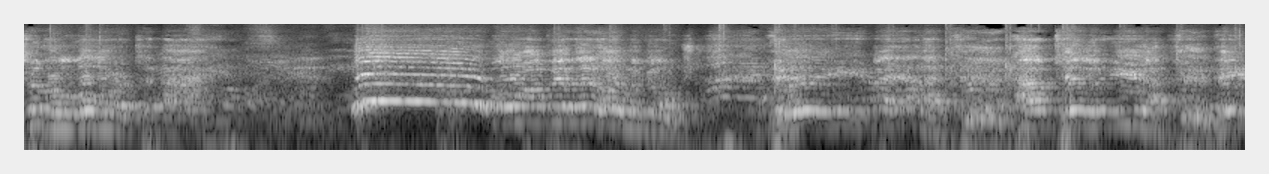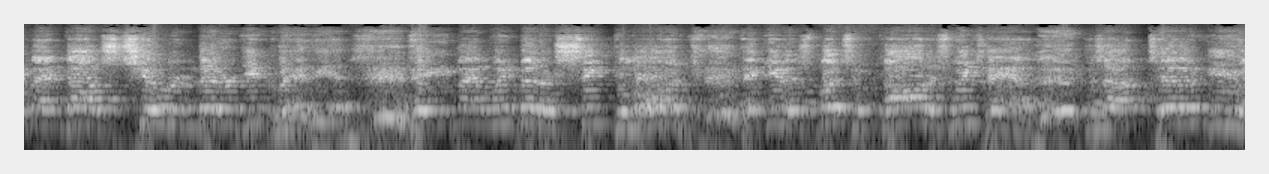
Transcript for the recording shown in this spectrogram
to the Lord tonight. Seek the Lord and get as much of God as we can. Because I'm telling you,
